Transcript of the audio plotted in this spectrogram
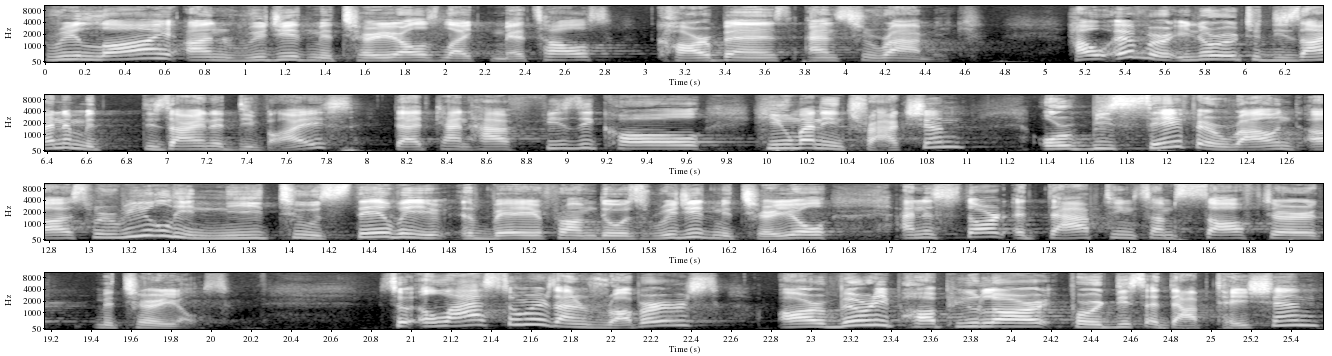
rely on rigid materials like metals, carbons, and ceramic. However, in order to design a, design a device that can have physical human interaction or be safe around us, we really need to stay away, away from those rigid material and start adapting some softer materials. So elastomers and rubbers are very popular for this adaptation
